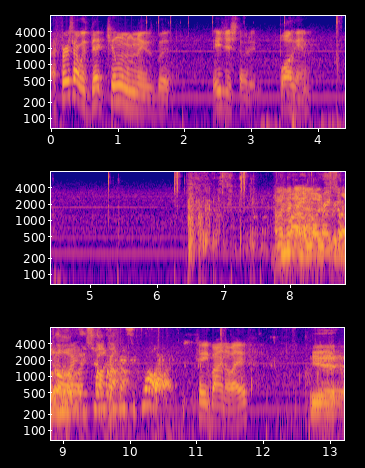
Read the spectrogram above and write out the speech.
At first, I was dead killing them niggas, but they just started bugging. How much Mine bet you like- got? Resupply and stock up. So you buying a life? Yeah.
